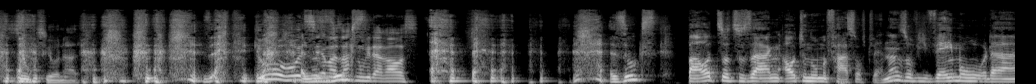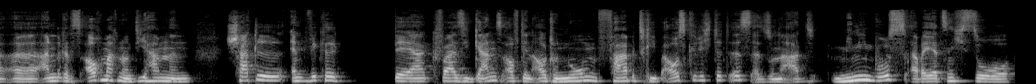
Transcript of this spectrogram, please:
Sux, Jonas? du holst also dir immer Sachen wieder raus. Sux baut sozusagen autonome Fahrsoftware, ne? so wie Waymo oder äh, andere das auch machen. Und die haben einen Shuttle entwickelt, der quasi ganz auf den autonomen Fahrbetrieb ausgerichtet ist, also eine Art Minibus, aber jetzt nicht so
